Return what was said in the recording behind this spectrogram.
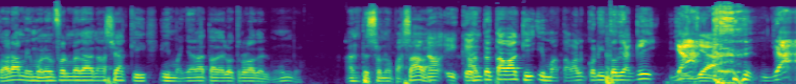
Ahora mismo una enfermedad nace aquí y mañana está del otro lado del mundo. Antes eso no pasaba. No, y que- Antes estaba aquí y mataba al corito de aquí. ¡Ya! Ya. ¡Ya!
